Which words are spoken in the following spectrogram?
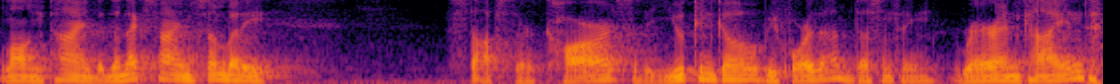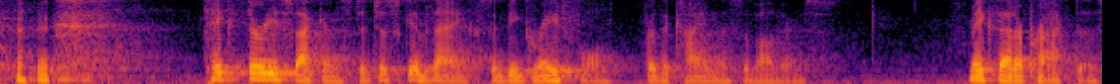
long time, but the next time somebody stops their car so that you can go before them, does something rare and kind, Take 30 seconds to just give thanks and be grateful for the kindness of others. Make that a practice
